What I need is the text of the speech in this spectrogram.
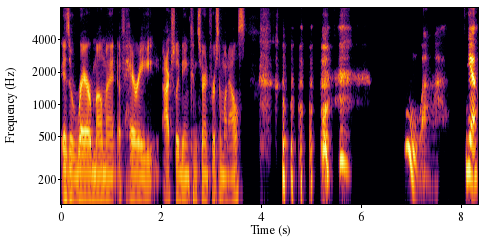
is a rare moment of Harry actually being concerned for someone else. Ooh, ah. yeah.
